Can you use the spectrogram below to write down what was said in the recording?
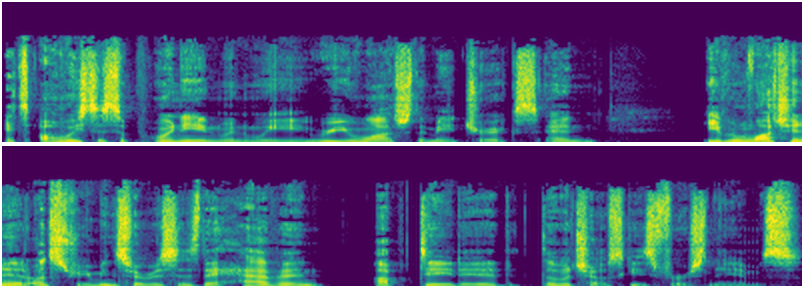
it's always disappointing when we rewatch The Matrix and even watching it on streaming services, they haven't updated the Wachowskis' first names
